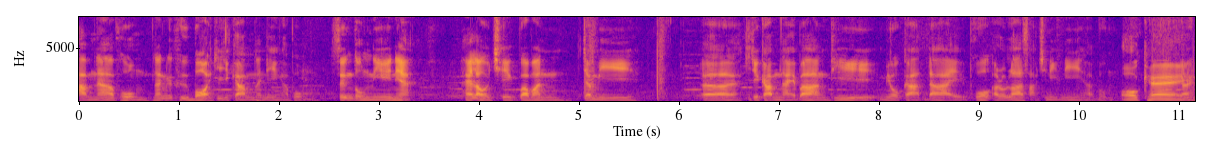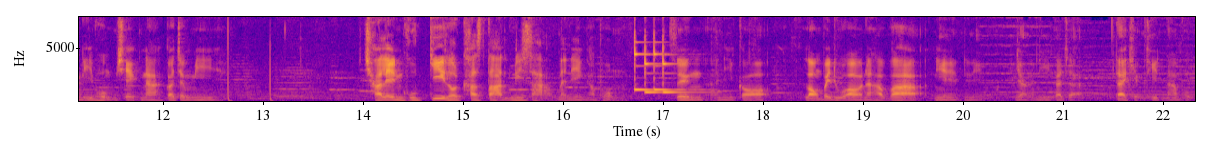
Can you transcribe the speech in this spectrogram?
3 นะครับผมนั่นก็คือบอร์ดกิจกรรมนั่นเองครับผม ซึ่งตรงนี้เนี่ยให้เราเช็คว่ามันจะมีเอ่อกิจกรรมไหนบ้างที่มีโอกาสได้พวกอ r โร r ่าสามชนิดนี้ครับผมอย่าง Okay. ที่ผมเช็คนะก็จะมี Challenge Cookie รสคัสตาร์ดรุ่นที่3นั่นเองครับผม ซึ่งอันนี้ก็ลองไปดูเอานะครับว่านี่นี่อย่างอันนี้ก็จะได้เข็มทิศนะครับผม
